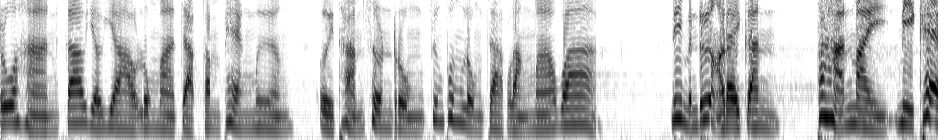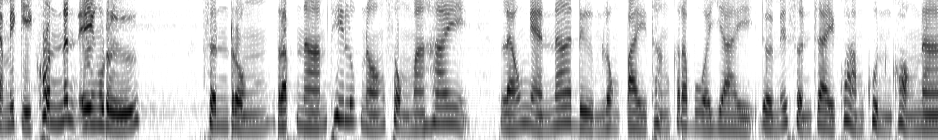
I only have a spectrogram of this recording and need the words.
รั้วหารก้าวยาวๆ ลงมาจากกำแพงเมือง เอ่ยถามเซินหลงซึ่งเพิ่งลงจากหลังม้าว่า นี่มันเรื่องอะไรกัน ทหารใหม่มีแค่ไม่กี่คนนั่นเองหรือเซินหลงรับน้ำที่ลูกน้องส่งมาให้ แล้วแงนหน้าดื่มลงไปทั้งกระบวยใหญ่ โดยไม่สนใจความขุ่นของน้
